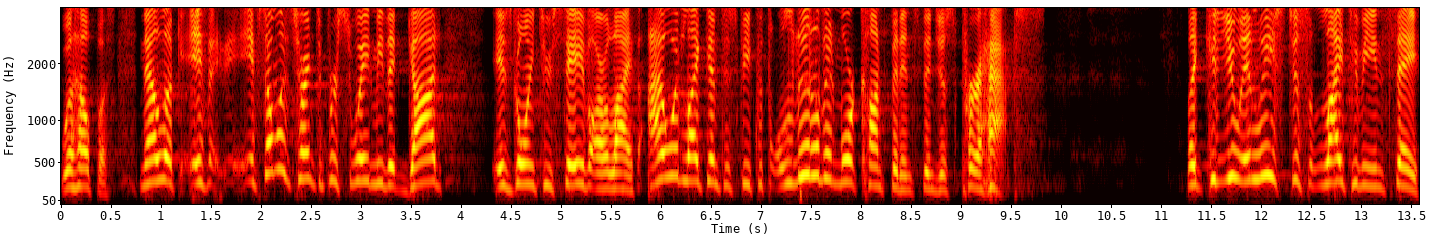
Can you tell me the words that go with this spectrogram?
will help us. Now, look, if, if someone's trying to persuade me that God is going to save our life, I would like them to speak with a little bit more confidence than just perhaps. Like, could you at least just lie to me and say,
